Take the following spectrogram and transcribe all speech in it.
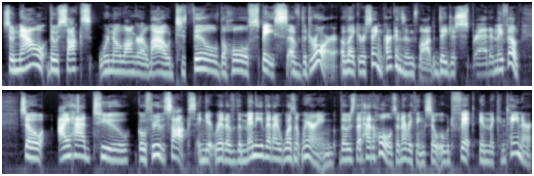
So now those socks were no longer allowed to fill the whole space of the drawer. Like you were saying, Parkinson's law, they just spread and they filled. So I had to go through the socks and get rid of the many that I wasn't wearing, those that had holes and everything, so it would fit in the container.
